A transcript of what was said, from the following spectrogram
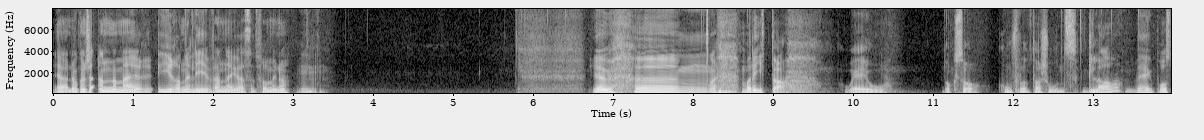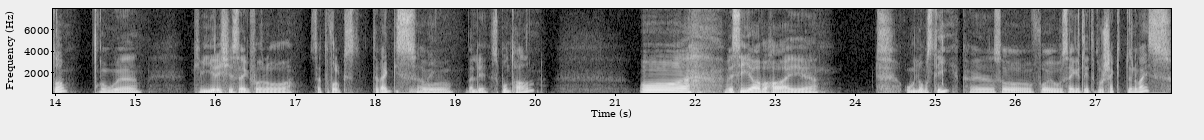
ja, det var kanskje enda mer yrende liv enn jeg har sett for meg, da. Mm. Jau, uh, Marita hun er jo nokså konfrontasjonsglad, vil jeg påstå. Hun uh, kvir ikke seg for å sette folk til veggs, Nei. er veldig spontan. Og ved sida av å ha ei eh, ungdomstid, eh, så får hun seg et lite prosjekt underveis.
